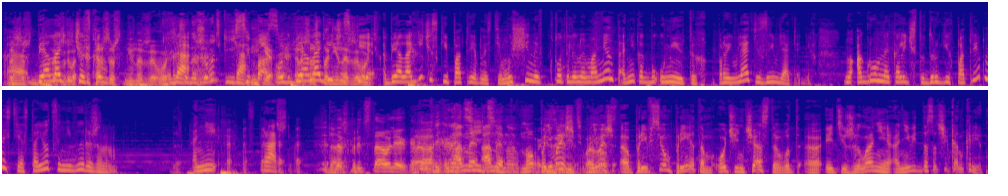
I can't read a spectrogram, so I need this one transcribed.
Хорошо, что не на биологическим... Хорошо, что не на животике. Да. Хочу на животике и Да. сибас. Вот Хорошо, что не на биологические, биологические потребности мужчины в тот или иной момент, они как бы умеют их проявлять и заявлять о них. Но огромное количество других потребностей остается невыраженным. Они страшно. Да. Даже представляю, как А, Прекратите, Анетта, ну. но Ой, понимаешь, извините, понимаешь, пожалуйста. а, при всем при этом очень часто вот а, эти желания, они ведь достаточно конкретны.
